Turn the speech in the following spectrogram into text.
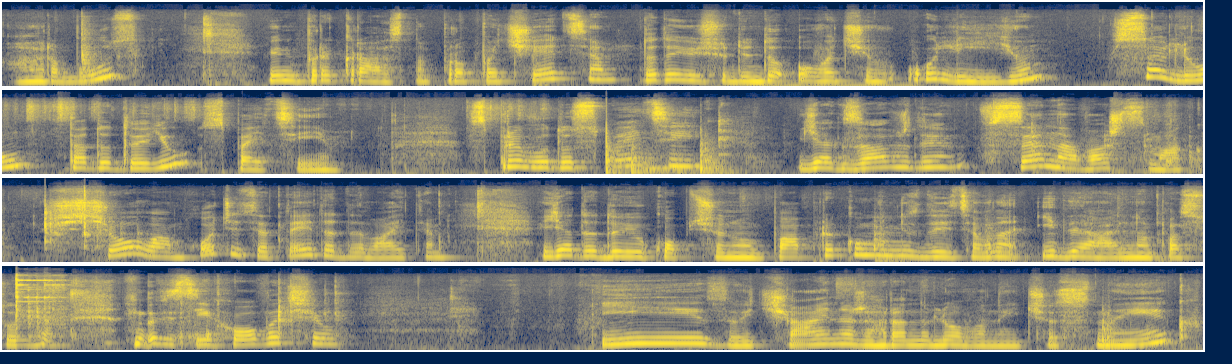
гарбуз. Він прекрасно пропечеться. Додаю сюди до овочів олію, солю та додаю спеції. З приводу спецій, як завжди, все на ваш смак. Що вам хочеться, те й додавайте. Я додаю копчену паприку, мені здається, вона ідеально пасує до всіх овочів. І, звичайно ж, гранульований чесник,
